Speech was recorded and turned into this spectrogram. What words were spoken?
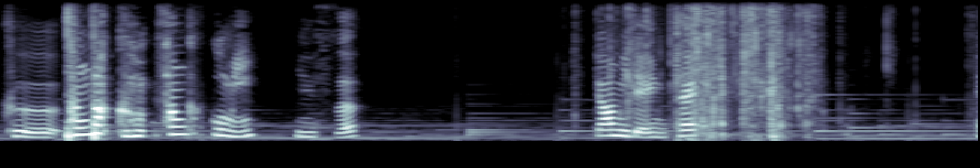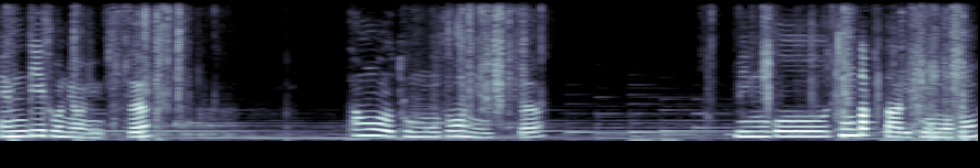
그 삼각금 삼각구미 인스. 까미 네임텍. MD 소녀 인스. 탕후루 도모송 인스. 민구 통닭다리 도모송.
